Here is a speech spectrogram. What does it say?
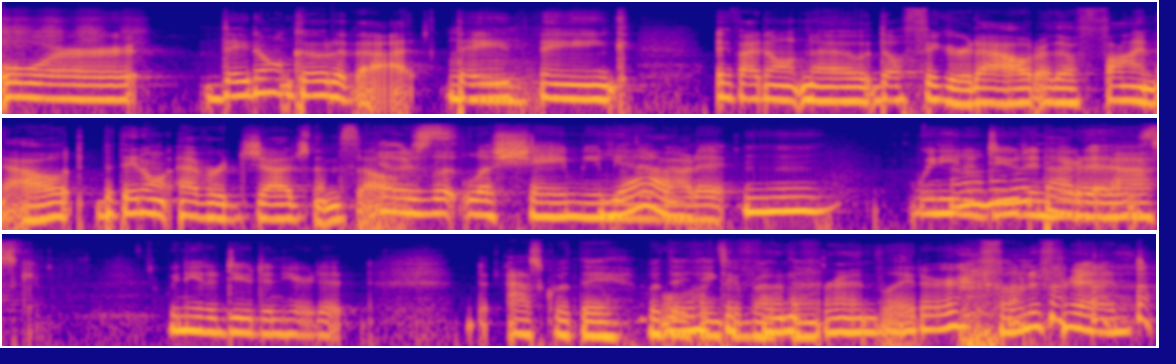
or they don't go to that. They Mm. think if I don't know, they'll figure it out or they'll find out, but they don't ever judge themselves. Yeah, there's le- less shame you mean Yeah. about it. Mm-hmm. We need a dude in here to is. ask. We need a dude in here to ask what they what We'll they think about phone that. Phone a friend later. Phone a friend.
